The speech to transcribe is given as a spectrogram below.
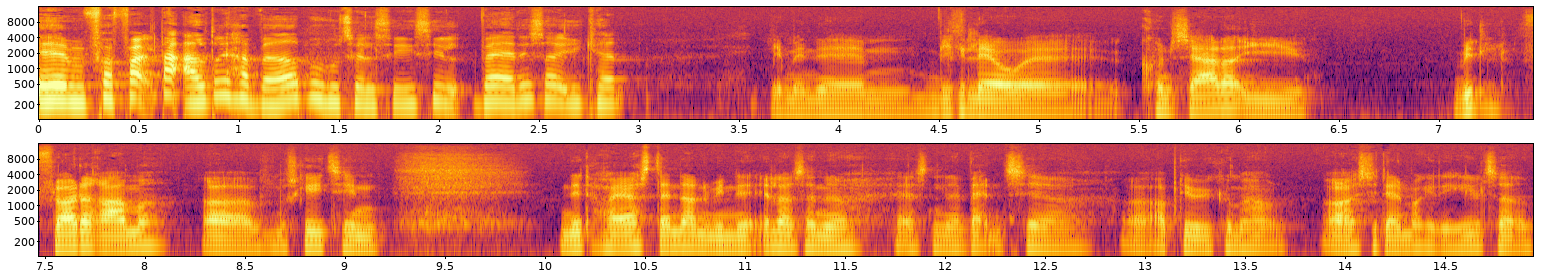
Øhm, for folk, der aldrig har været på Hotel Cecil, hvad er det så, I kan? Jamen, øh, vi kan lave øh, koncerter i vildt flotte rammer, og måske til en lidt højere standard, end vi ellers er, er, sådan, er vant til at, at opleve i København, og også i Danmark i det hele taget.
